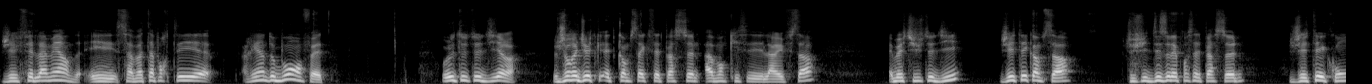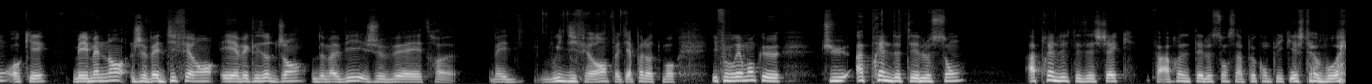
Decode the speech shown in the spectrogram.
j'ai fait de la merde et ça va t'apporter rien de bon en fait. Au lieu de te dire j'aurais dû être comme ça avec cette personne avant qu'il arrive ça, eh bien tu te dis j'ai été comme ça, je suis désolé pour cette personne, j'étais con, ok, mais maintenant je vais être différent et avec les autres gens de ma vie, je vais être ben, oui, différent, en fait, il n'y a pas d'autre mot. Il faut vraiment que tu apprennes de tes leçons, apprennes de tes échecs. Enfin, apprendre de tes leçons, c'est un peu compliqué, je t'avouerai.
